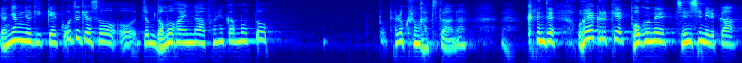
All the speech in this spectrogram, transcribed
영향력 있게 꼬드겨서 어, 좀 넘어가 있나 보니까 뭐또또 별로 그런 것 같지도 않아요. 예. 그런데 왜 그렇게 복음의 진심일까?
